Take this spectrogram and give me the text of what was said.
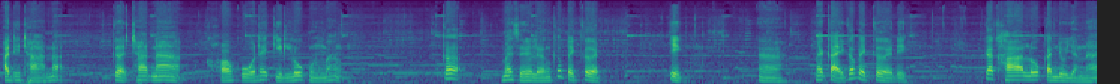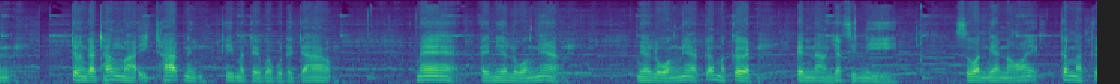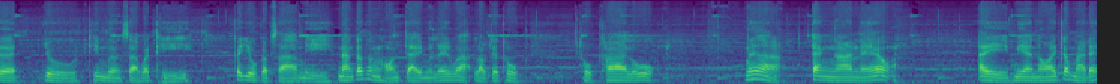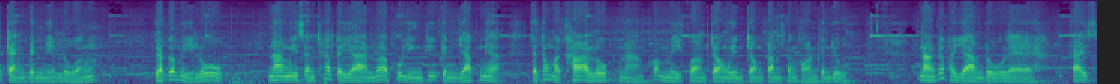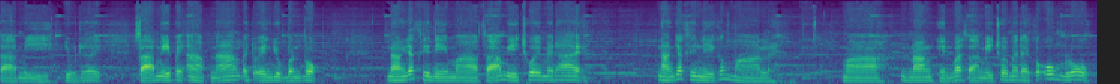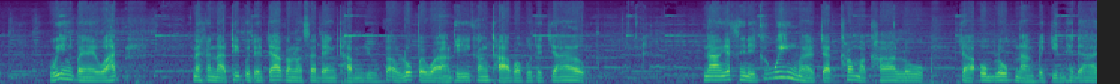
อธิษฐานอะเกิดชาติหน้าขอกูได้กินลูกมึงบ้าง ก็แม่เสือเหลืองก็ไปเกิดอีกอแม่ไก่ก็ไปเกิดอีก ก็ค้าลูกกันอยู่อย่างนั้น จนกระทั่งมาอีกชาติหนึ่งที่มาเจอพระพุทธเจ้า แม่ไอเมียหลวงเนี่ยเมียหลวงเนี่ยก็มาเกิดเป็นนางยักษินีส่วนเมียน้อยก็มาเกิดอยู่ที่เมืองสาวัตถี ก็อยู่กับสามี นางก็สังหรณ์ใจมาเลยว่าเราจะถูกถูกฆ่าลูก เมื่อแต่งงานแล้ว ไอเมียน้อยก็มาได้แต่งเป็นเมียหลวง แล้วก็มีลูก นางมีสัญชาตญาณว่าผู้หญิงที่เป็นยักษ์เนี่ยจะต้องมาฆ่าลูกนางเพราะมีความจองเวรจองกรรมสังหรณ์กันอยู่ นางก็พยายามดูแลใกล้สามีอยู่เรื่อยสามีไปอาบน้ำไอตัวเองอยู่บนบก นางยักษินีมาสามีช่วยไม่ได้ นางยักษินีก็มาเลย มานางเห็นว่าสามีช่วยไม่ได้ก็อุ้มลูก วิ่งไปในวัด ในขณะที่พุทธเจ้ากำลังแสดงธรรมอยู่ก็เอาลูกไปวางที่ข้างเท้าพระพุทธเจ้า นางยักษินีก็วิ่งมาจะเข้ามาฆ่าลูก จะอุ้มลูกนางไปกินให้ได้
